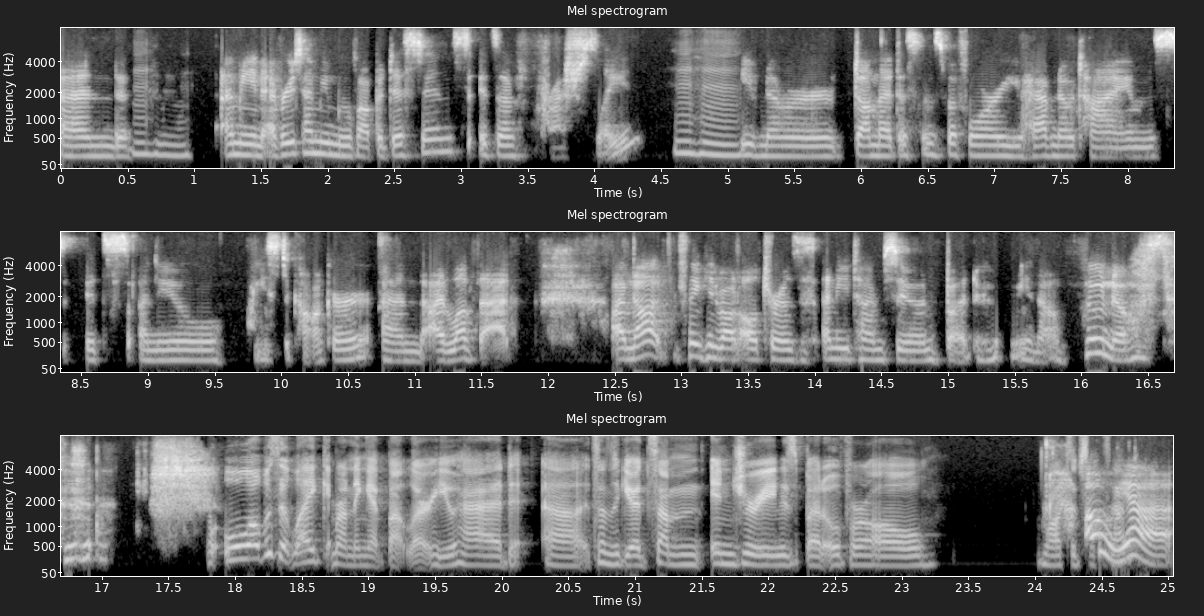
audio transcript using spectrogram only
And mm-hmm. I mean, every time you move up a distance, it's a fresh slate. Mm-hmm. You've never done that distance before. You have no times. It's a new beast to conquer. And I love that. I'm not thinking about ultras anytime soon, but you know, who knows? well, what was it like running at Butler? You had, uh, it sounds like you had some injuries, but overall, lots of oh, success. Oh yeah.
